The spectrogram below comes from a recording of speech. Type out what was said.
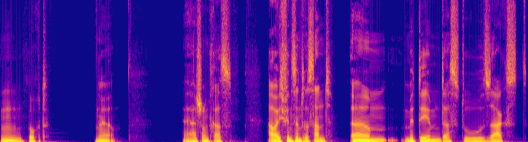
mhm. Sucht. Ja. Ja, schon krass. Aber ich finde es interessant, ähm, mit dem, dass du sagst,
